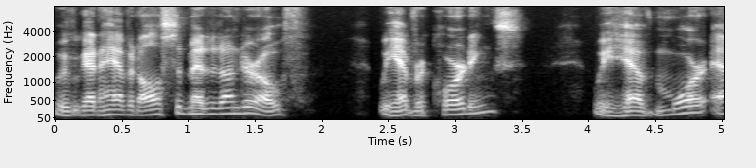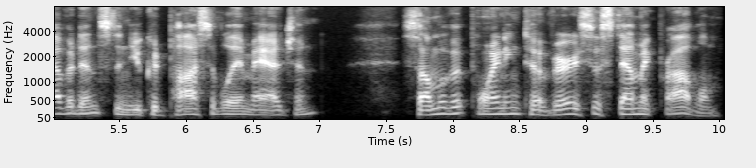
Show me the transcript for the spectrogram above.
We're going to have it all submitted under oath. We have recordings. We have more evidence than you could possibly imagine, some of it pointing to a very systemic problem.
